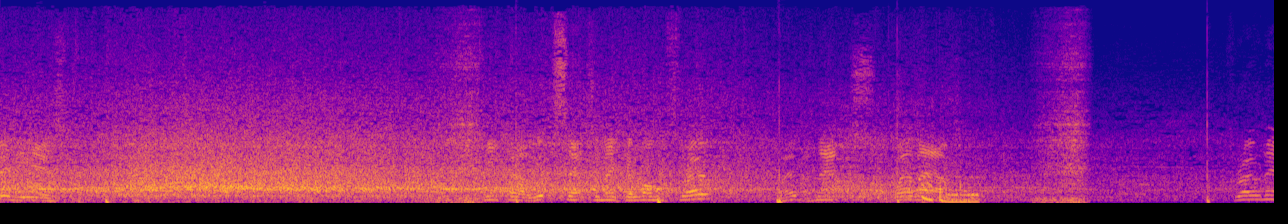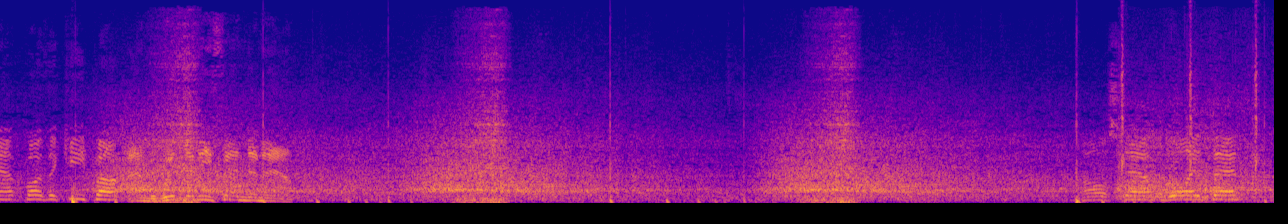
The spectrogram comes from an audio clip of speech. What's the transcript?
really is. Keeper looks set to make a long throw, and that's well out. Thrown out by the keeper. And with the defender now. Passed out wide then.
